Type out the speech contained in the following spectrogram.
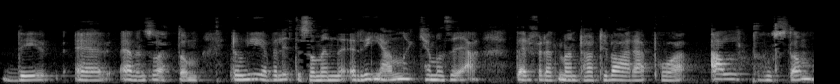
det är även så att de, de lever lite som en ren kan man säga. Därför att man tar tillvara på allt hos dem.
